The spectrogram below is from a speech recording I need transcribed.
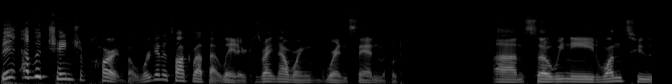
bit of a change of heart, but we're going to talk about that later because right now we're in, we're in sand mode. Um, so we need one, two,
